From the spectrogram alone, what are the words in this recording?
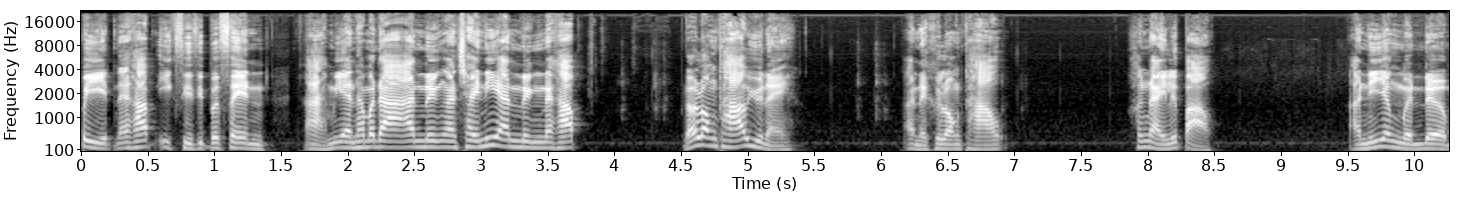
ปีดนะครับ อีก 40%อะ มีอันธรรมดาอันหนึง อันชายนี่อันหนึงนะครับ แล้วรองเท้าอยู่ไหน อันไหนคือรองเท้า ข้างในหรือเปล่า อันนี้ยังเหมือนเดิม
